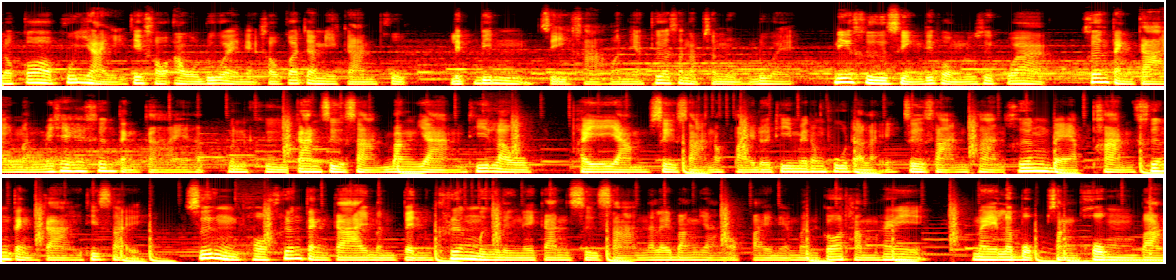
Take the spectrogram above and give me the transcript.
แล้วก็ผู้ใหญ่ที่เขาเอาด้วยเนี่ยเขาก็จะมีการผูกริบบิ้นสีขาวอันเนี้ยเพื่อสนับสนุนด้วย นี่คือสิ่งที่ผมรู้สึกว่าเครื่องแต่งกายมันไม่ใช่แค่เครื่องแต่งกายครับมันคือการสื่อสารบางอย่างที่เราพยายามสื่อสารออกไปโดยที่ไม่ต้องพูดอะไร สื่อสารผ่านเครื่องแบบผ่านเครื่องแต่งกายที่ใส่ ซึ่งพอเครื่องแต่งกายมันเป็นเครื่องมือหนึ่งในการสื่อสารอะไรบางอย่างออกไปเนี่ยมันก็ทำให้ในระบบสังคมบาง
